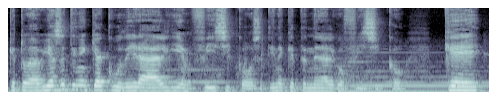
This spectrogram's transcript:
que todavía se tiene que acudir a alguien físico, se tiene que tener algo físico que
